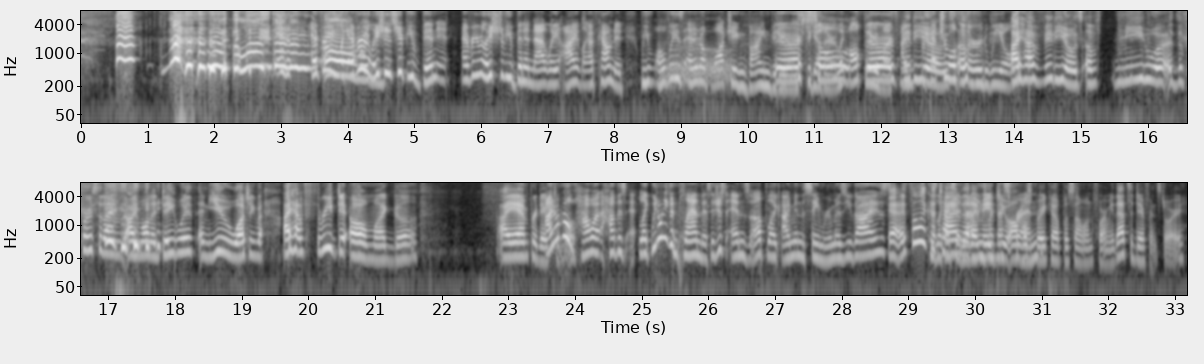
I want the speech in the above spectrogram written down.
like the last time I was every oh like every relationship you've been in, every relationship you've been in, Natalie, I like I've counted. We've always ended up watching Vine videos together. like all three there of us. I'm perpetual of- third wheel. I have videos of me who are the person I'm I'm on a date with, and you watching. I have three. Di- oh my god. I am predictable. I don't know how how this like we don't even plan this. It just ends up like I'm in the same room as you guys. Yeah, it's not like the like I time said, that I Natalie's made you best almost break up with someone for me. That's a different story.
